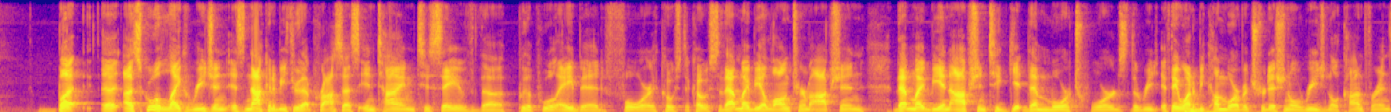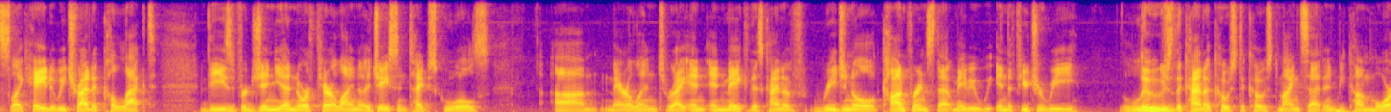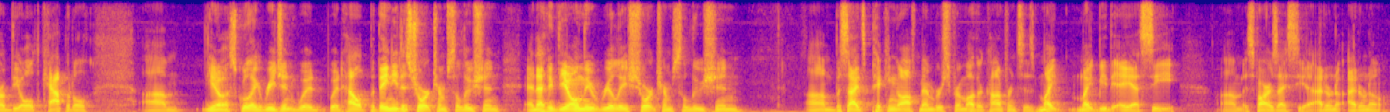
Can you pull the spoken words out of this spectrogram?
but a, a, school like Regent is not going to be through that process in time to save the the Pool A bid for coast to coast. So that might be a long term option. That might be an option to get them more towards the re- if they want to become more of a traditional regional conference. Like, hey, do we try to collect these Virginia, North Carolina adjacent type schools? Um, Maryland, right, and and make this kind of regional conference that maybe we, in the future we lose the kind of coast to coast mindset and become more of the old capital um, you know, a school like Regent would would help, but they need a short term solution. And I think the only really short term solution, um, besides picking off members from other conferences, might might be the ASC. Um, as far as I see it, I don't know. I don't know.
